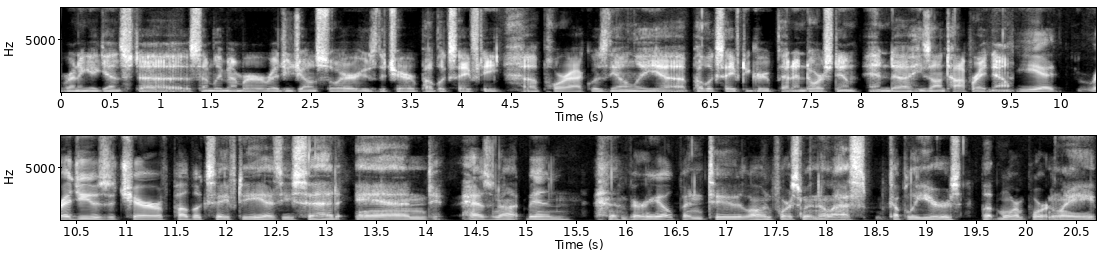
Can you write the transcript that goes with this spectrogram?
running against uh, Assembly Member Reggie Jones Sawyer, who's the chair of public safety. Uh, PORAC was the only uh, public safety group that endorsed him, and uh, he's on top right now. Yeah, Reggie is the chair of public safety, as you said, and has not been very open to law enforcement in the last couple of years. But more importantly,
